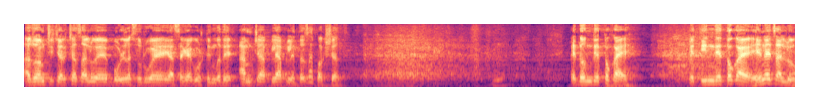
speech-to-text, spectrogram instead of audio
अजून आमची चर्चा चालू आहे बोलणं सुरू आहे या सगळ्या गोष्टींमध्ये आमच्या आपल्या आपल्यातच आहे पक्षात. हे दोन देतो काय? हे तीन देतो काय? हे नाही चालू.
